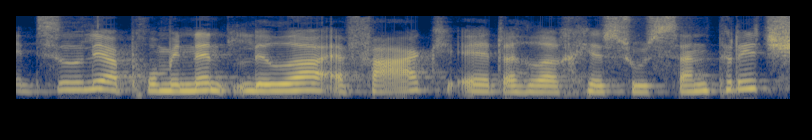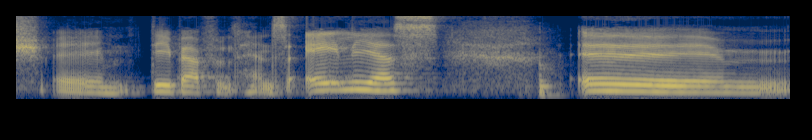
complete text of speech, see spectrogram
en tidligere prominent leder af FARC, øh, der hedder Jesus Santrich, øh, det er i hvert fald hans alias, øh,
